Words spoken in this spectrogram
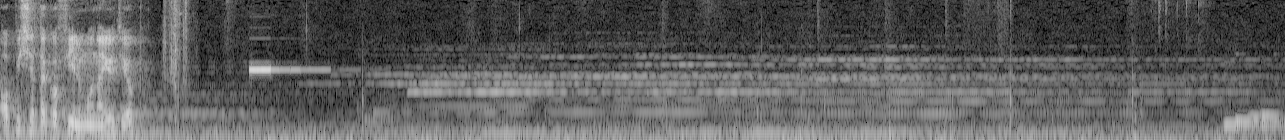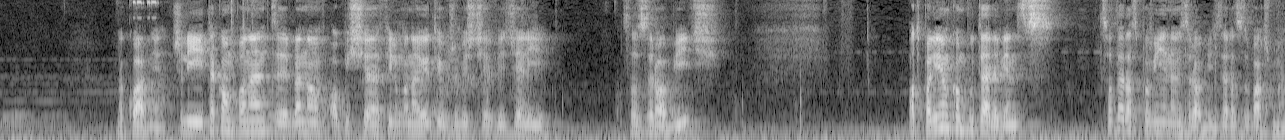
opisie tego filmu na YouTube. Dokładnie, czyli te komponenty będą w opisie filmu na YouTube, żebyście wiedzieli co zrobić. Odpaliłem komputery, więc co teraz powinienem zrobić? Zaraz zobaczmy.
